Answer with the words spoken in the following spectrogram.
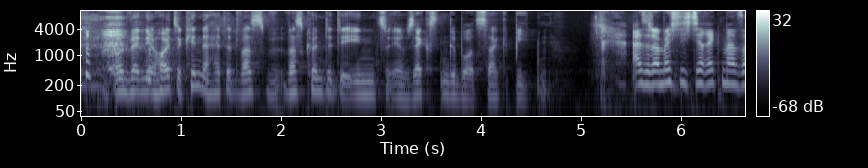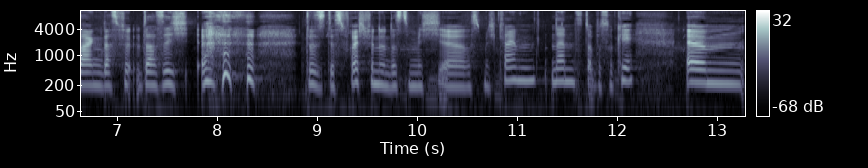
Und wenn ihr heute Kinder hättet, was, was könntet ihr ihnen zu ihrem sechsten Geburtstag bieten? Also da möchte ich direkt mal sagen, dass, dass ich, dass ich das frech finde, dass du mich, äh, dass du mich klein nennst, aber ist okay. Ähm,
